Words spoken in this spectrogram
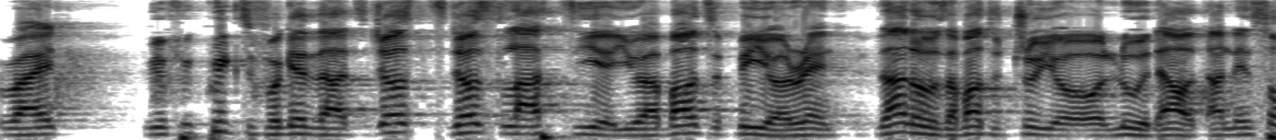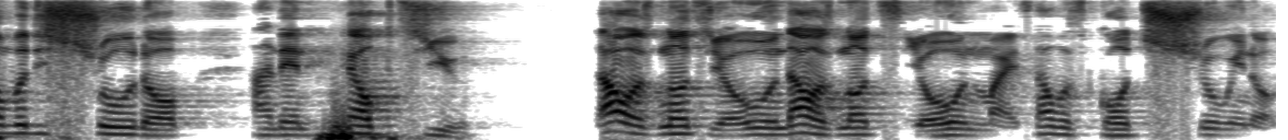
Right? We're quick to forget that just, just last year, you were about to pay your rent. Landlord was about to throw your load out and then somebody showed up and then helped you. That was not your own, that was not your own might. That was God showing up.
